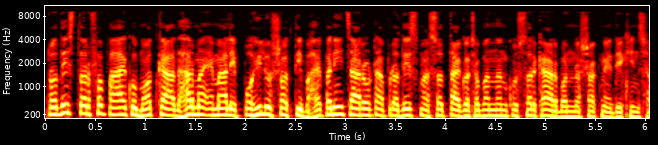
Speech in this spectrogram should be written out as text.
प्रदेशतर्फ पाएको मतका आधारमा एमाले पहिलो शक्ति भए पनि चारवटा प्रदेशमा सत्ता गठबन्धनको सरकार बन्न सक्ने देखिन्छ।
